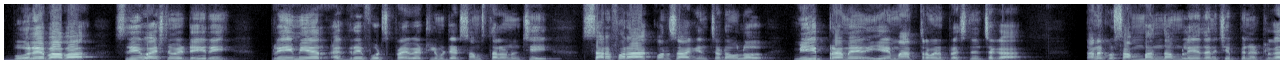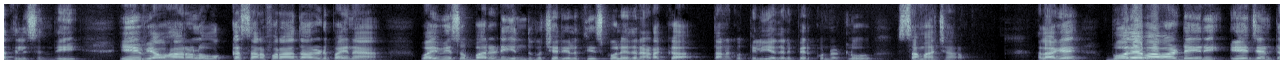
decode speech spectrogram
Bholebaba Shri Vaishnavi dairy premier agri foods private limited సంస్థల నుంచి సరఫరా కొనసాగించడంలో మీ ప్రమేయం ఏమాత్రమని ప్రశ్నించగా తనకు సంబంధం లేదని చెప్పినట్లుగా తెలిసింది. ఈ వ్యవహారంలో ఒక్క సరఫరాదారుడి పైన వైవి సుబ్బారెడ్డి ఎందుకు చర్యలు తీసుకోలేదని అడక్క తనకు తెలియదని పేర్కొన్నట్లు సమాచారం. అలాగే బోలేబాబా డైరీ ఏజెంట్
